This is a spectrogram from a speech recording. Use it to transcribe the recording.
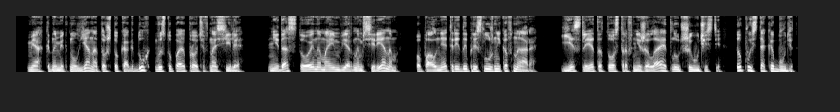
— мягко намекнул я на то, что как дух выступаю против насилия. Недостойно моим верным сиренам пополнять ряды прислужников Нара. Если этот остров не желает лучшей участи, то пусть так и будет.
